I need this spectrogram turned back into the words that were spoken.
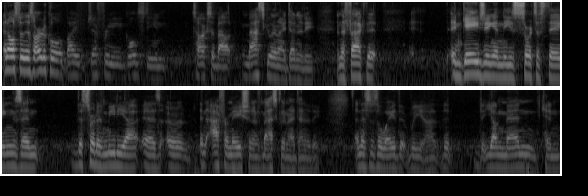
and also this article by Jeffrey Goldstein talks about masculine identity and the fact that engaging in these sorts of things and this sort of media is a, an affirmation of masculine identity, and this is a way that we uh, that, that young men can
